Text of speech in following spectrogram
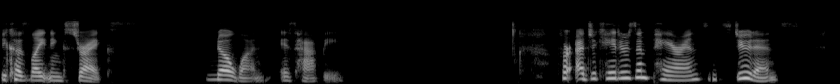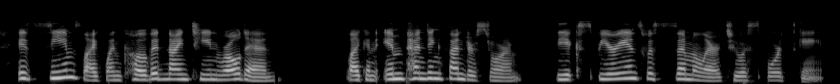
because lightning strikes. No one is happy. For educators and parents and students, it seems like when COVID 19 rolled in, like an impending thunderstorm, the experience was similar to a sports game.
